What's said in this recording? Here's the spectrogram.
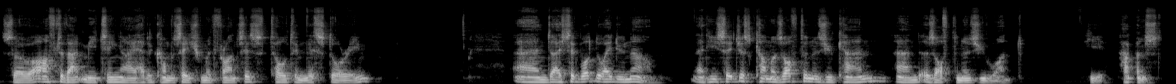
So after that meeting, I had a conversation with Francis, told him this story. And I said, What do I do now? And he said, just come as often as you can and as often as you want. He happens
